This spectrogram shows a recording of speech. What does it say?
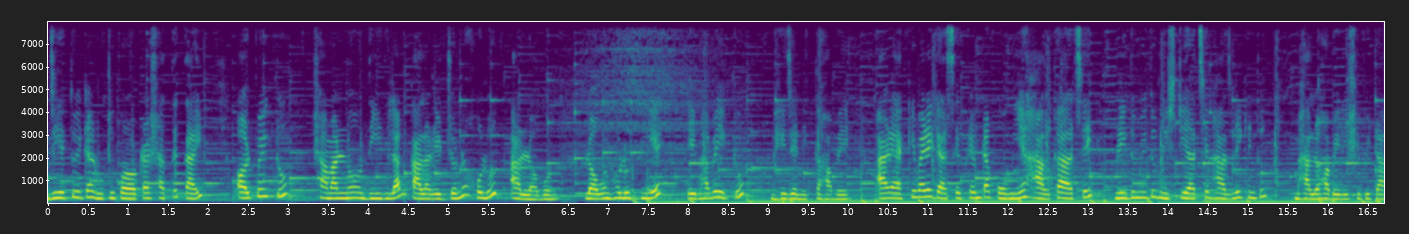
যেহেতু এটা রুটি পরোটার সাথে, তাই অল্প একটু সামান্য দিয়ে দিলাম কালারের জন্য হলুদ আর লবণ। লবণ হলুদ দিয়ে এইভাবে একটু ভেজে নিতে হবে। আর একেবারে গ্যাসের ফ্লেমটা কমিয়ে হালকা আছে, মৃদু মৃদু মিষ্টি আছে ভাজলে কিন্তু ভালো হবে রেসিপিটা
